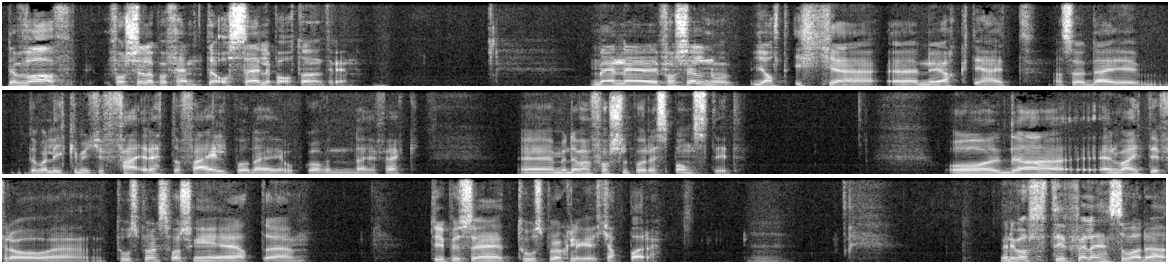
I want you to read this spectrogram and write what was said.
Det var forskjeller på femte og særlig på åttende trinn. Men eh, forskjellen gjaldt ikke eh, nøyaktighet. Altså de, det var like mye feil, rett og feil på de oppgavene de fikk. Eh, men det var en forskjell på responstid. Og det en vet fra eh, tospråksforskning, er at eh, typisk er tospråklige kjappere. Mm. Men i vårt tilfelle så var det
